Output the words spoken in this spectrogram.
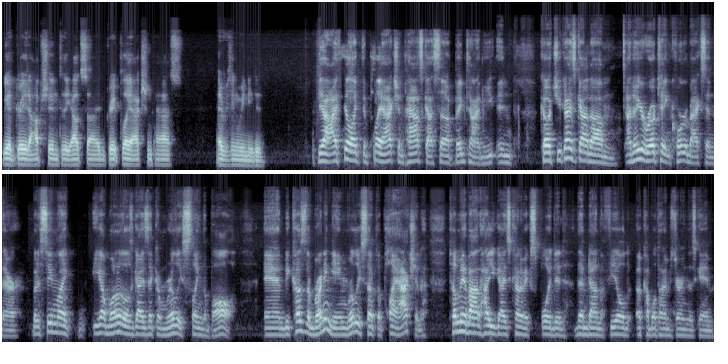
we had great option to the outside, great play action pass, everything we needed. Yeah, I feel like the play action pass got set up big time. You and coach, you guys got um I know you're rotating quarterbacks in there, but it seemed like you got one of those guys that can really sling the ball. And because the running game really set up the play action, tell me about how you guys kind of exploited them down the field a couple times during this game.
